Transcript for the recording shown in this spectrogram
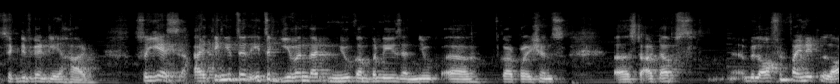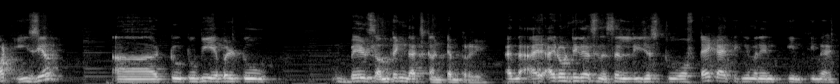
significantly hard. So yes, I think it's a it's a given that new companies and new uh, corporations, uh, startups will often find it a lot easier uh, to to be able to build something that's contemporary. And I, I, don't think that's necessarily just true of tech. I think even in, in, in a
